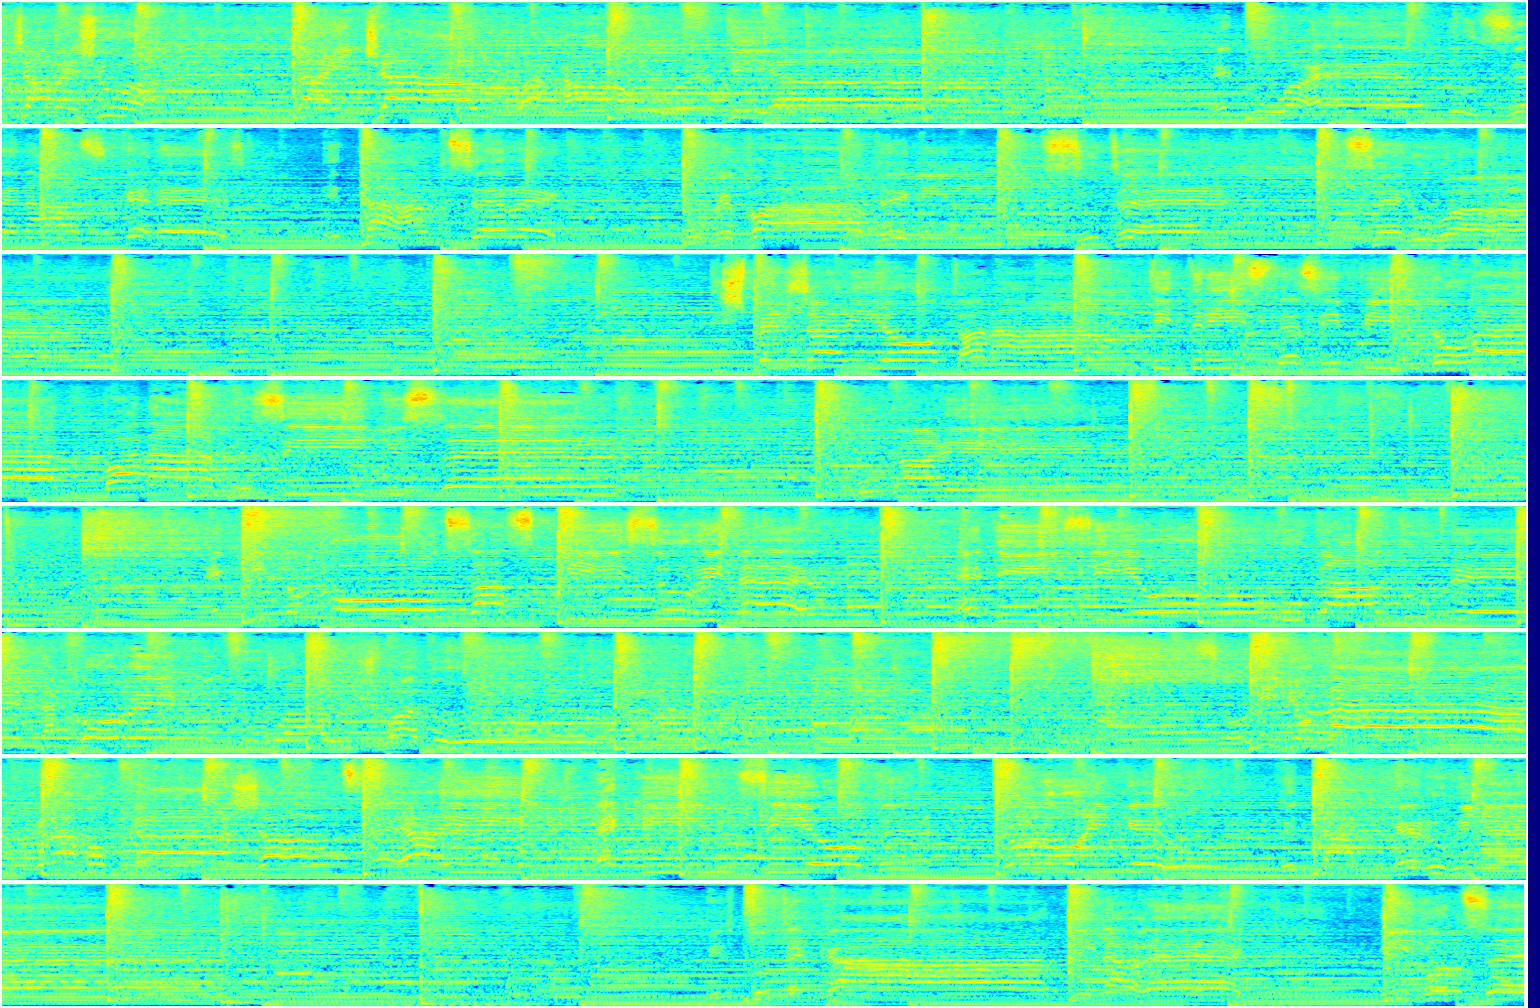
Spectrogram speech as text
altxabesua Da itxau bakau erdian Lekua heldu zen azkenez Eta antzerrek Upe bat egin zuten zeruan. Dispensariotan antitristez ipildorak banatu zituzten. Ugari zazpi zurriten edizio ugaldu eta korrektua usmatu. Zorionak gramoka saltzeai ekin zioten kronoain gehu eta kerubinen Virtute kardinalek igotze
